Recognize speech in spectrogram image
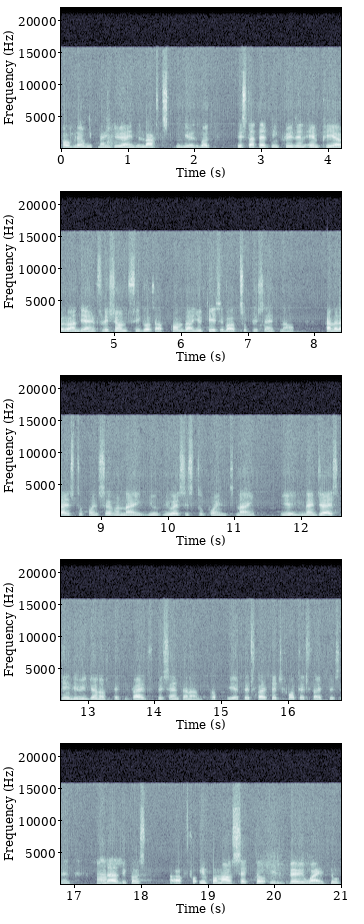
problem with Nigeria in the last two years, but they started increasing MPR and their inflation figures have come down. UK is about 2% now. Canada is 2.79. U- US is 2.9. U- Nigeria is still in the region of 35% and up, oh, yeah, 35, 34, 35%. Hmm. And that's because our informal sector is very wide. So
